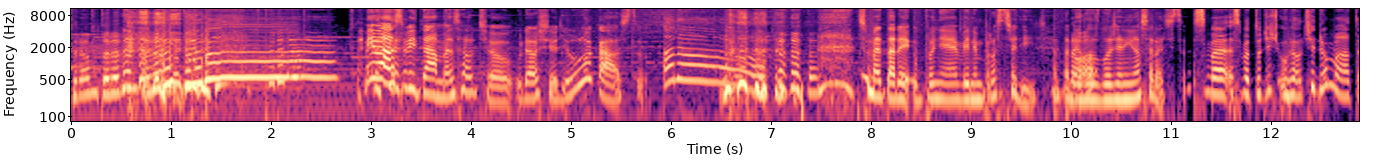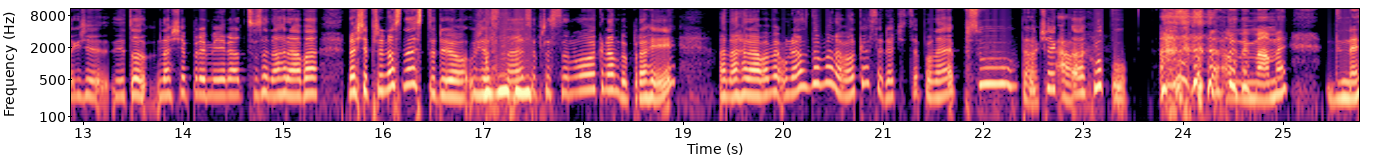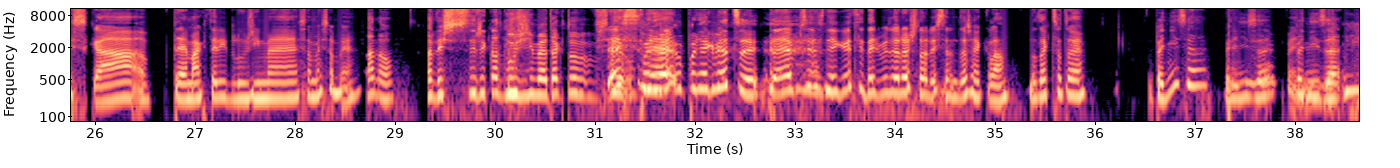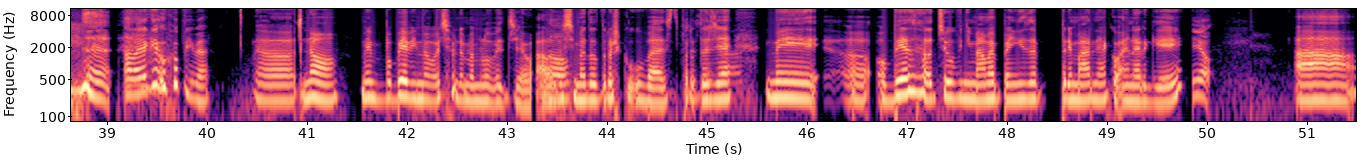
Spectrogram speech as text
Tadam, tadadam, tadadam, tadadam. My vás vítáme s Helčou u dalšího dílu Lokástu. Ano. Jsme tady úplně v jiném prostředí. Jsme tady No. rozložený na sedačce. jsme, jsme totiž u Helči doma, takže je to naše premiéra, co se nahrává. Naše přenosné studio, úžasné, se přesunulo k nám do Prahy a nahráváme u nás doma na velké sedačce plné psů, Tak koček a- a, chlupů. A my máme dneska téma, který dlužíme sami sobě. Ano. A když si říkala dlužíme, tak to je Přesně. úplně, úplně k věci. To je přesně k věci, teď by to došlo, když jsem to řekla. No tak co to je? Peníze, peníze, peníze. peníze. Ale jak je uchopíme? Uh, no, my obě víme, o čem jdeme mluvit, že jo? Ale No. musíme to trošku uvést, protože my uh, obě s Helčou vnímáme peníze primárně jako energii Jo. a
